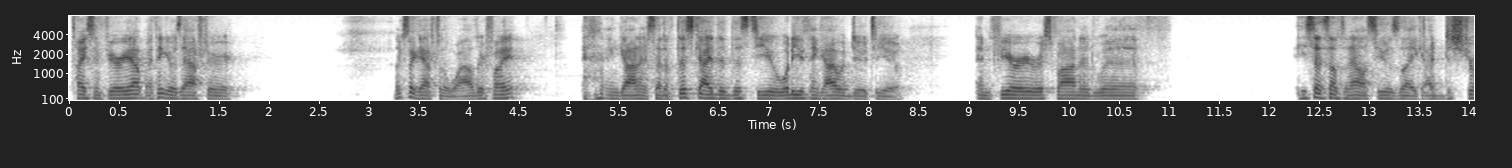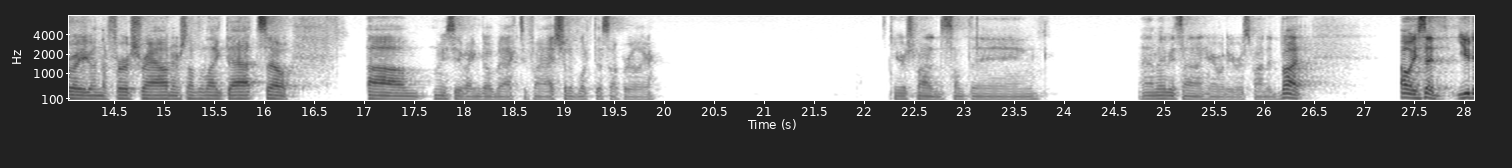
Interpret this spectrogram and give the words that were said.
Tyson Fury up I think it was after looks like after the Wilder fight and Ngannou said if this guy did this to you what do you think I would do to you and Fury responded with he said something else he was like I'd destroy you in the first round or something like that so um let me see if I can go back to find I should have looked this up earlier he responded to something. Uh, maybe it's not on here what he responded, but oh, he said you'd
